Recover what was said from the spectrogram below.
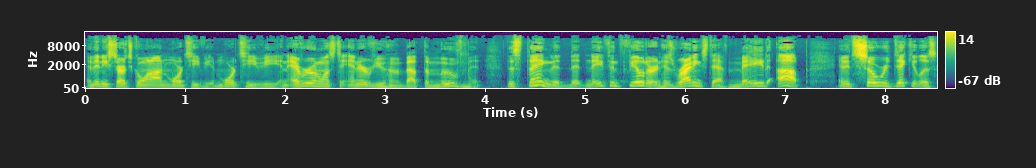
and then he starts going on more TV and more TV. And everyone wants to interview him about the movement, this thing that, that Nathan Fielder and his writing staff made up. And it's so ridiculous.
